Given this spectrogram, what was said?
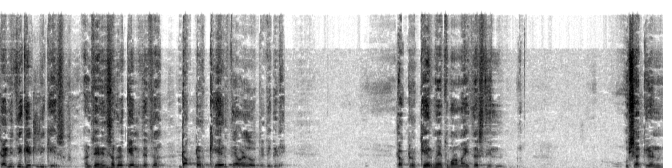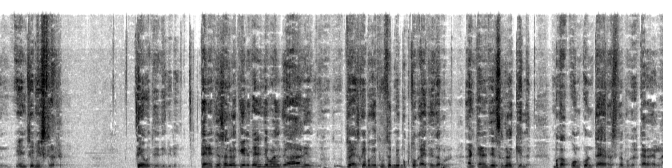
त्यांनी ती घेतली केस. आणि त्यांनी सगळं केलं त्याचं. डॉक्टर खेर त्यावेळेला होते तिकडे. डॉक्टर खेर म्हणजे तुम्हाला माहीत असतील. उषा किरण यांचे मिस्टर. ते होते तिकडे. त्याने ते सगळं केलं. त्याने ते म्हणाले हा रे तू आहेस काय बघा तुझं मी बघतो काय ते जाऊन. आणि त्याने ते सगळं केलं. बघा कोण कोण तयार असतं बघा करायला.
